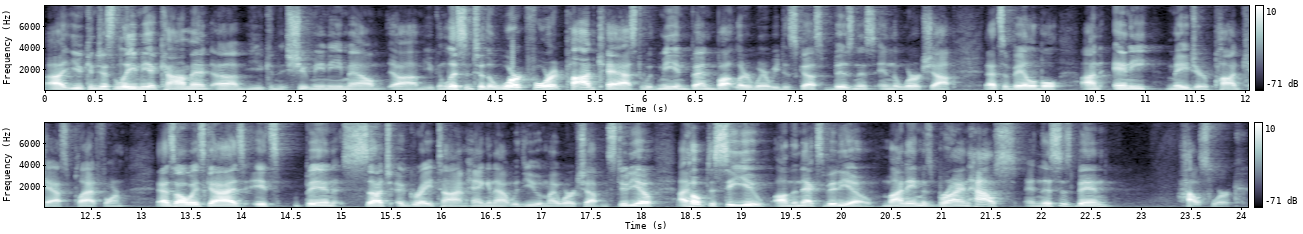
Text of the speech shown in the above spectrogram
Uh, you can just leave me a comment. Um, you can shoot me an email. Um, you can listen to the Work For It podcast with me and Ben Butler, where we discuss business in the workshop. That's available on any major podcast platform. As always, guys, it's been such a great time hanging out with you in my workshop and studio. I hope to see you on the next video. My name is Brian House, and this has been Housework.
